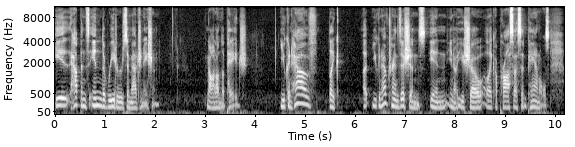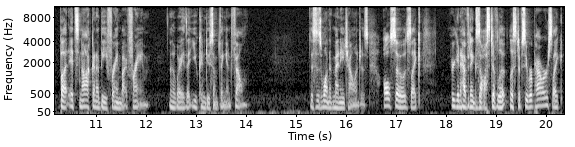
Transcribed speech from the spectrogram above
is, happens in the reader's imagination, not on the page. You can have like a, you can have transitions in you know you show like a process in panels, but it's not going to be frame by frame in the way that you can do something in film. This is one of many challenges. Also, it's like you're going to have an exhaustive li- list of superpowers. Like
